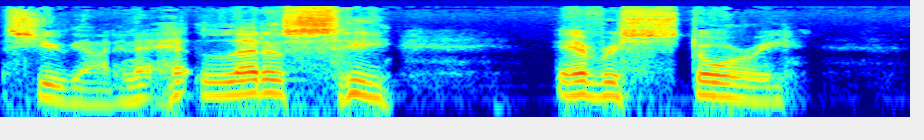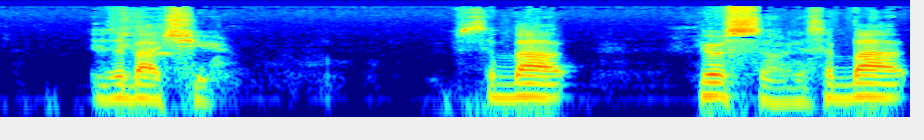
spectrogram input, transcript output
It's you, God. And let us see every story is about you. It's about your son. It's about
